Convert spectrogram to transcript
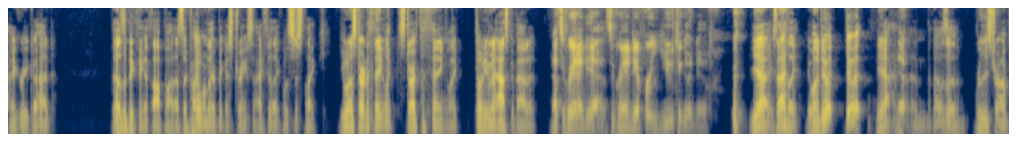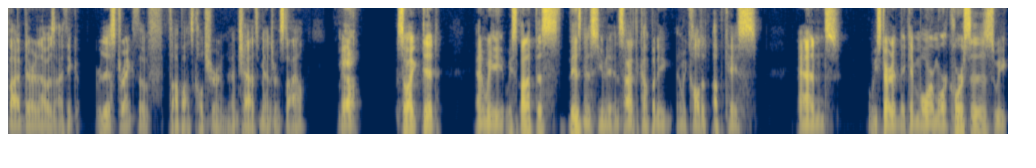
I agree, go ahead that was a big thing at Thoughtbot. That's like probably one of their biggest strengths. I feel like was just like, you want to start a thing, like start the thing, like don't even ask about it. That's a great idea. It's a great idea for you to go do. yeah, exactly. You want to do it? Do it. Yeah. Yep. And that was a really strong vibe there. And that was, I think, really a strength of Thoughtbot's culture and, and Chad's management style. Yeah. So I did. And we we spun up this business unit inside the company and we called it Upcase. And we started making more and more courses. We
